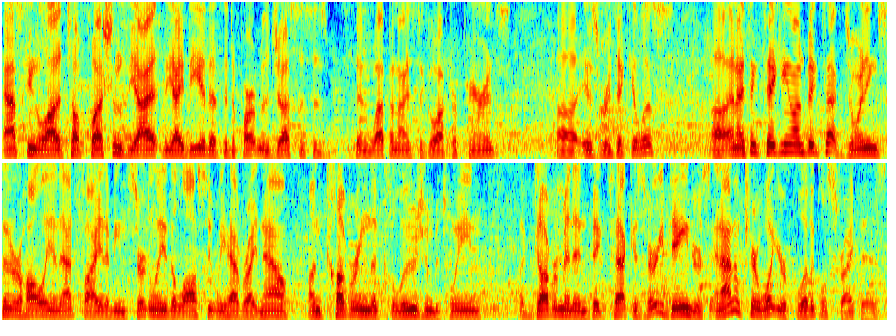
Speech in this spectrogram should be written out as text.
asking a lot of tough questions, the, the idea that the Department of Justice has been weaponized to go after parents uh, is ridiculous. Uh, and I think taking on big tech, joining Senator Hawley in that fight, I mean, certainly the lawsuit we have right now, uncovering the collusion between government and big tech is very dangerous. And I don't care what your political stripe is,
